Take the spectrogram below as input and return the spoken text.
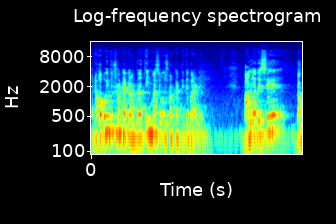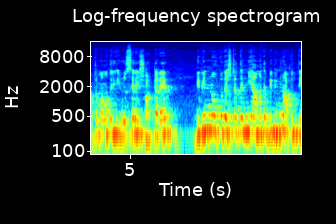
একটা অবৈধ সরকার, কারণ তারা তিন মাসের মধ্যে সরকার দিতে পারেনি। বাংলাদেশে ডক্টর মোহাম্মদ ইউনুসের এই সরকারের বিভিন্ন উপদেষ্টাদের নিয়ে আমাদের বিভিন্ন আপত্তি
